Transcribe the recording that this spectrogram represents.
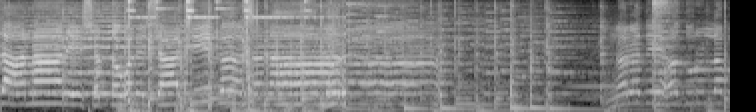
जाणारे शतवर्षाची गणना नरदेह दुर्लभ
